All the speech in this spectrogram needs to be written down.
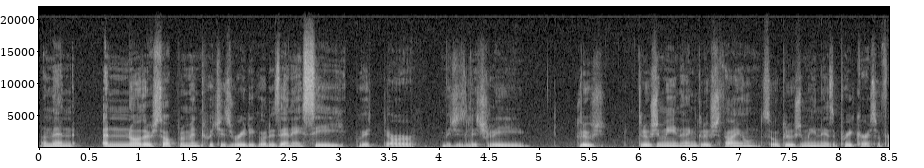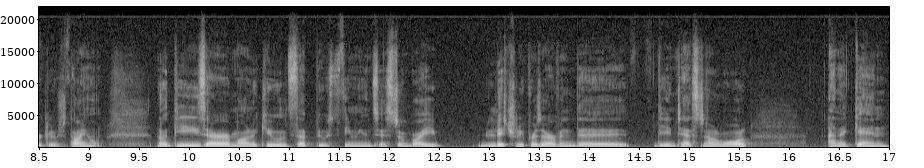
And then another supplement which is really good is NAC, which or which is literally glut- glutamine and glutathione. So glutamine is a precursor for glutathione. Now these are molecules that boost the immune system by literally preserving the the intestinal wall, and again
